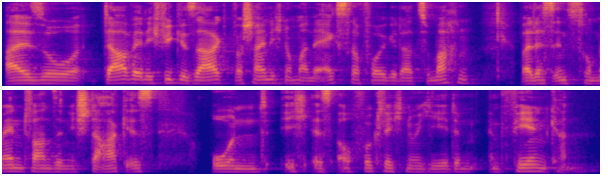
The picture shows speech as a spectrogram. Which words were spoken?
Also da werde ich, wie gesagt, wahrscheinlich nochmal eine extra Folge dazu machen, weil das Instrument wahnsinnig stark ist und ich es auch wirklich nur jedem empfehlen kann.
